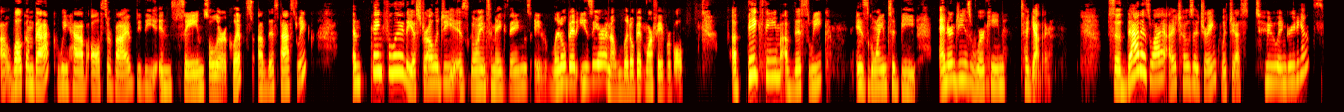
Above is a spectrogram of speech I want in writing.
Uh, welcome back. We have all survived the insane solar eclipse of this past week. And thankfully, the astrology is going to make things a little bit easier and a little bit more favorable. A big theme of this week is going to be energies working together. So that is why I chose a drink with just two ingredients.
